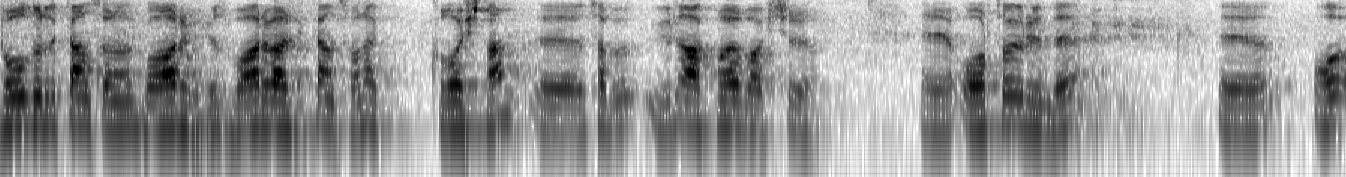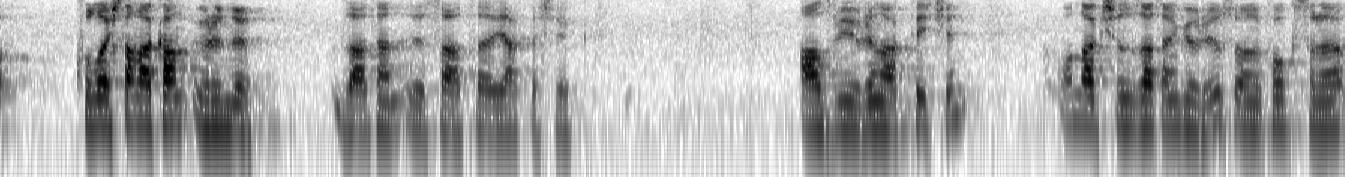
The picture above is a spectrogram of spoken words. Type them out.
doldurduktan sonra buhar veriyoruz. Buhar verdikten sonra kloştan e, tabii ürün akmaya başlıyor. E, orta üründe e, o kloştan akan ürünü zaten e, saate yaklaşık az bir ürün aktığı için onun akışını zaten görüyoruz. Onun kokusuna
